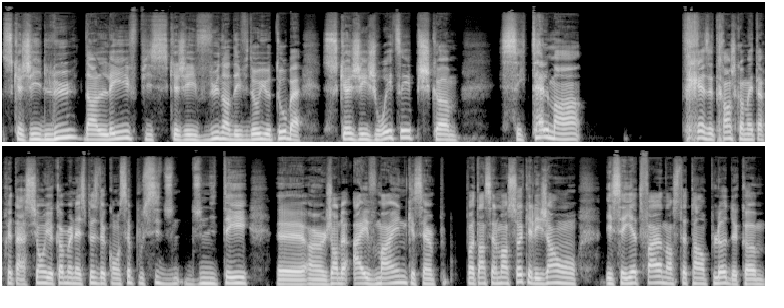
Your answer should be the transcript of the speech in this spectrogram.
Ce que j'ai lu dans le livre, puis ce que j'ai vu dans des vidéos YouTube, ben, ce que j'ai joué, tu sais, puis je suis comme. C'est tellement très étrange comme interprétation. Il y a comme une espèce de concept aussi d'unité, euh, un genre de hive mind, que c'est potentiellement ça que les gens ont essayé de faire dans ce temple-là, de comme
